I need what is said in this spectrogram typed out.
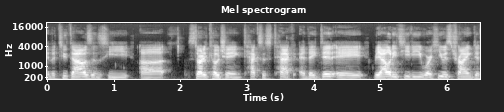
in the two thousands, he uh, started coaching Texas Tech, and they did a reality TV where he was trying to.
